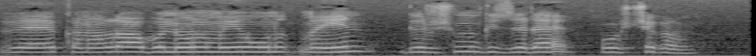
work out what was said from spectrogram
ve kanala abone olmayı unutmayın. Görüşmek üzere. Hoşçakalın.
